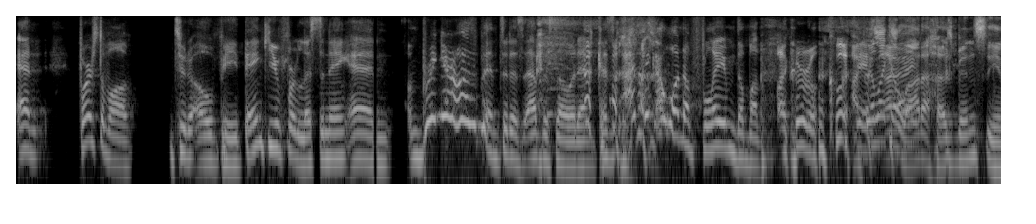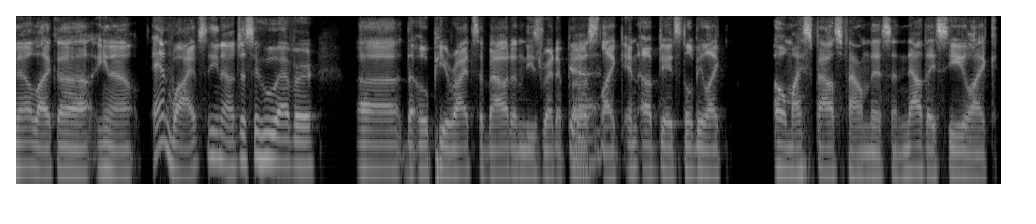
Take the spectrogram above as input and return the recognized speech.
And first of all, to the OP, thank you for listening, and bring your husband to this episode, because I think I want to flame the motherfucker real quick. I feel like a lot of husbands, you know, like uh, you know, and wives, you know, just whoever uh the OP writes about in these Reddit Yeah. posts, like in updates, they'll be like, "Oh, my spouse found this," and now they see like,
